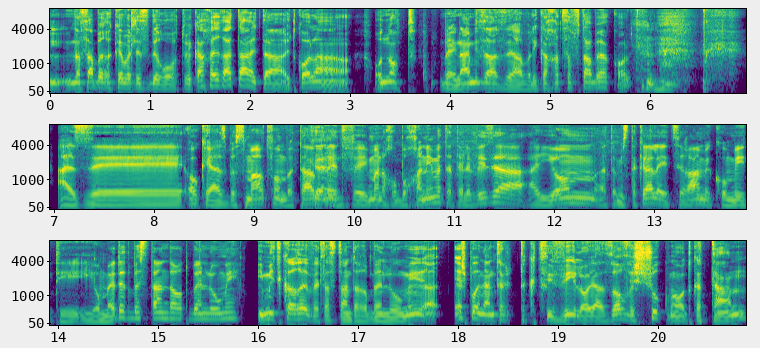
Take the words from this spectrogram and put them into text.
נסעה ברכבת לשדרות, וככה היא ראתה את, את כל העונות. בעיניי מזעזע, אבל היא ככה צפתה בהכל. אז אה, אוקיי, אז בסמארטפון, בטאבלט, כן. ואם אנחנו בוחנים את הטלוויזיה, היום אתה מסתכל על היצירה המקומית, היא, היא עומדת בסטנדרט בינלאומי? היא מתקרבת לסטנדרט הבינלאומי, יש פה עניין תקציבי, לא יעזור, ושוק מאוד קטן,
